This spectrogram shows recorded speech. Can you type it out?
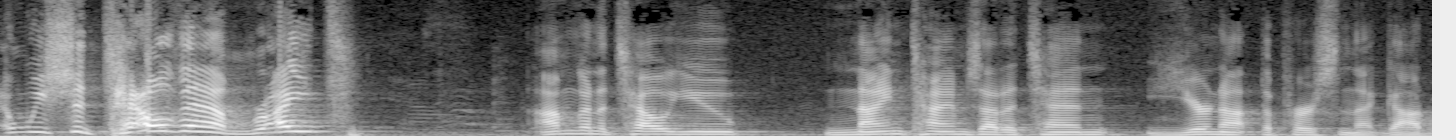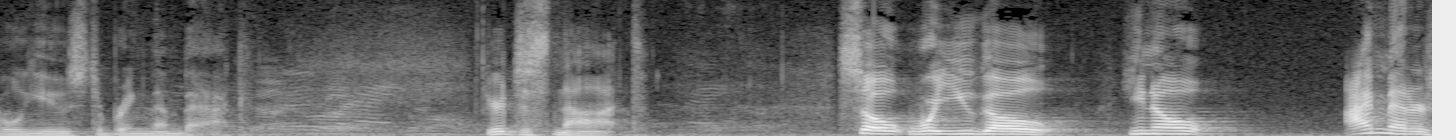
And we should tell them, right? I'm going to tell you nine times out of ten, you're not the person that God will use to bring them back. You're just not. So, where you go, you know, I better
